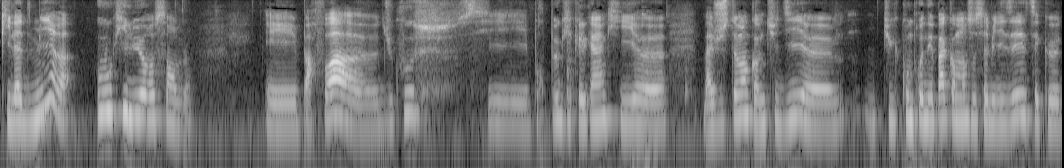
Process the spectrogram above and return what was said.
qui l'admirent ou qui lui ressemblent. Et parfois, du coup, si, pour peu qu'il y ait quelqu'un qui, bah justement, comme tu dis, tu comprenais pas comment sociabiliser, c'est que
